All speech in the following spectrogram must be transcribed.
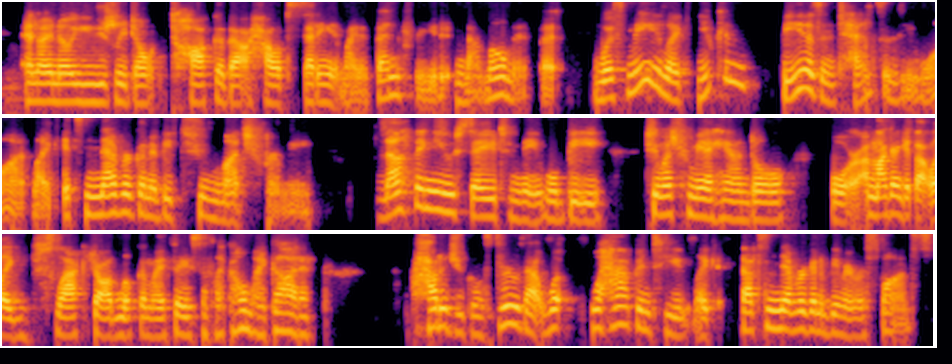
Mm. And I know you usually don't talk about how upsetting it might have been for you in that moment. But with me, like you can be as intense as you want. Like it's never going to be too much for me. Nothing you say to me will be too much for me to handle. Or I'm not going to get that like slack jawed look on my face of like, oh my God, how did you go through that? What what happened to you? Like that's never going to be my response.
